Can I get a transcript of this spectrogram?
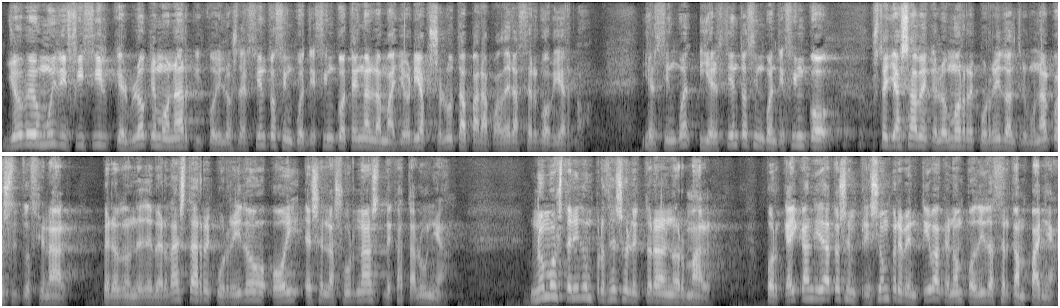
yo veo muy difícil que el bloque monárquico y los del 155 tengan la mayoría absoluta para poder hacer gobierno. Y el, 155, usted ya sabe que lo hemos recurrido al Tribunal Constitucional, pero donde de verdad está recurrido hoy es en las urnas de Cataluña. No hemos tenido un proceso electoral normal, porque hay candidatos en prisión preventiva que no han podido hacer campaña,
